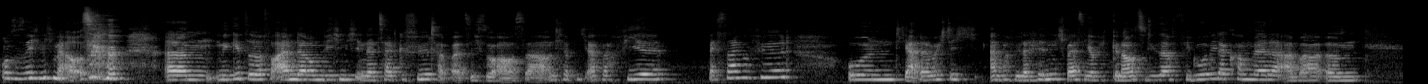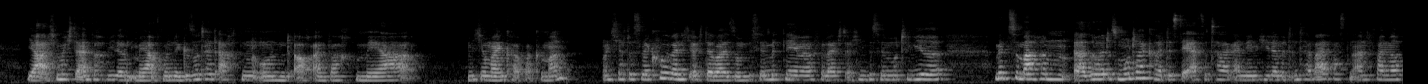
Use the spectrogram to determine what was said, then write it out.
und so sehe ich nicht mehr aus. ähm, mir geht es aber vor allem darum, wie ich mich in der Zeit gefühlt habe, als ich so aussah. Und ich habe mich einfach viel besser gefühlt. Und ja, da möchte ich einfach wieder hin. Ich weiß nicht, ob ich genau zu dieser Figur wiederkommen werde, aber ähm, ja, ich möchte einfach wieder mehr auf meine Gesundheit achten und auch einfach mehr mich um meinen Körper kümmern. Und ich dachte, es wäre cool, wenn ich euch dabei so ein bisschen mitnehme, vielleicht euch ein bisschen motiviere mitzumachen. Also heute ist Montag, heute ist der erste Tag, an dem ich wieder mit Intervallfasten anfange.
